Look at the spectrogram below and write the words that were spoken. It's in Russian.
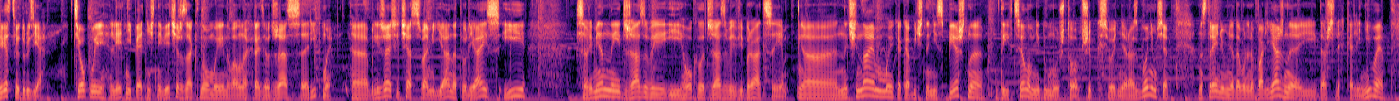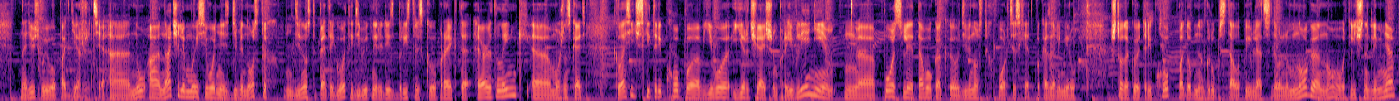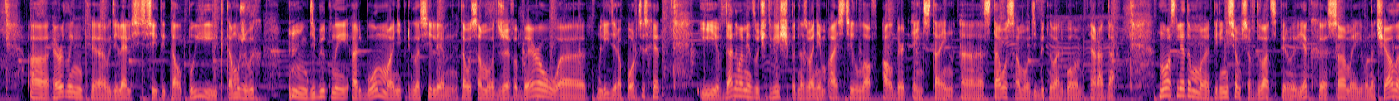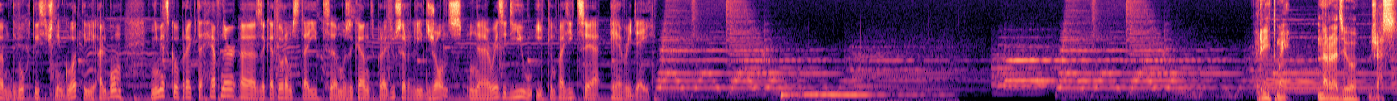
Приветствую, друзья! Теплый летний пятничный вечер за окном и на волнах радио джаз «Ритмы». Э, ближайший час с вами я, Анатолий Айс, и Современные джазовые и около джазовые вибрации. А, начинаем мы, как обычно, неспешно, да и в целом не думаю, что шибко сегодня разгонимся. Настроение у меня довольно вальяжное и даже слегка ленивое. Надеюсь, вы его поддержите. А, ну, а начали мы сегодня с 90-х. 95-й год и дебютный релиз бристольского проекта Earthlink. А, можно сказать, классический трип-хоп в его ярчайшем проявлении. После того, как в 90-х Portishead показали миру, что такое трип-хоп, поп, подобных групп стало появляться довольно много, но вот лично для меня Erling э, выделялись из всей этой толпы, и к тому же в их дебютный альбом они пригласили того самого Джеффа Бэрроу, э, лидера Portishead, и в данный момент звучит вещь под названием I Still Love Albert Einstein э, с того самого дебютного альбома «Радар». Ну а следом э, перенесемся в 21 век, э, самое его начало, 2000 год, и альбом немецкого проекта Hefner, э, за которым стоит музыкант и продюсер Ли Джонс, Residue и композиция Everyday. Ритмы на радио джаз.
